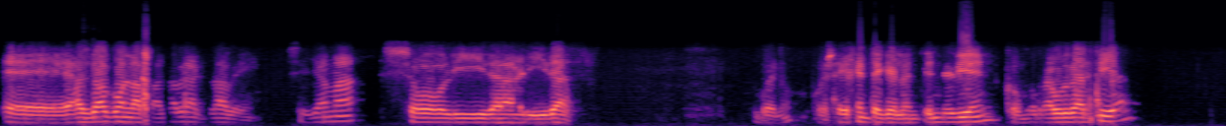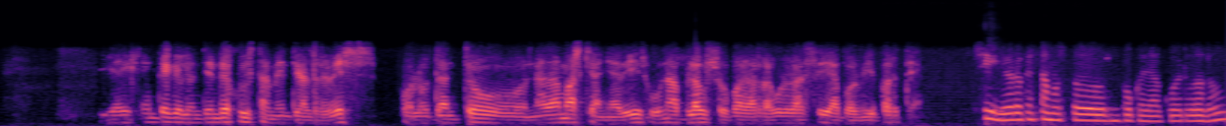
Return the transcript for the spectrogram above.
eh, has dado con la palabra clave. Se llama solidaridad. Bueno, pues hay gente que lo entiende bien, como Raúl García, y hay gente que lo entiende justamente al revés. Por lo tanto, nada más que añadir. Un aplauso para Raúl García por mi parte. Sí, yo creo que estamos todos un poco de acuerdo, ¿no?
